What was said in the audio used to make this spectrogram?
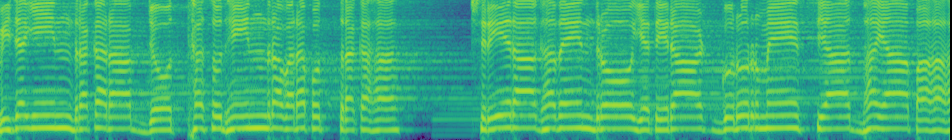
विजयीन्द्रकराब्जोत्थसुधीन्द्रवरपुत्रकः श्रीराघवेन्द्रो यतिराट् गुरुर्मे स्याद्भयापहः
